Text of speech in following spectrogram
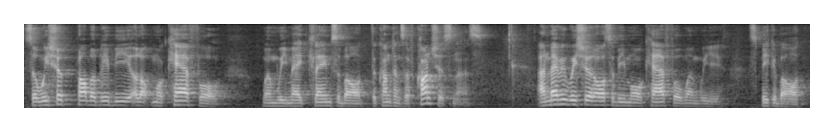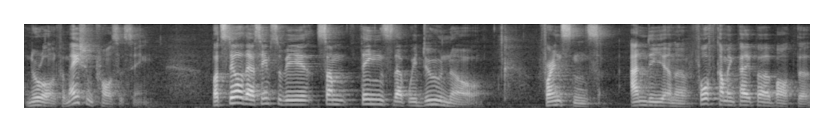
So we should probably be a lot more careful when we make claims about the contents of consciousness. And maybe we should also be more careful when we speak about neural information processing. But still, there seems to be some things that we do know. For instance, Andy, in a forthcoming paper about the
